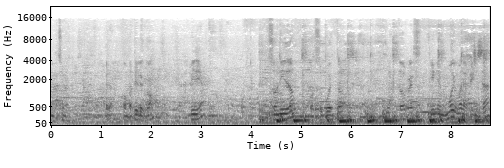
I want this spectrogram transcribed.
impresionante. Espera, compatible con vídeo. Sonido, por supuesto. Las torres tienen muy buena pinta.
